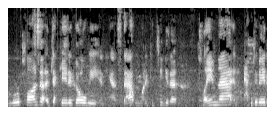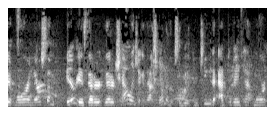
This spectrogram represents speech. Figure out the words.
Brewer Plaza a decade ago. We enhanced that. We want to continue to claim that and activate it more. And there are some areas that are that are challenging, and that's one of them. So we'll continue to activate that more.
